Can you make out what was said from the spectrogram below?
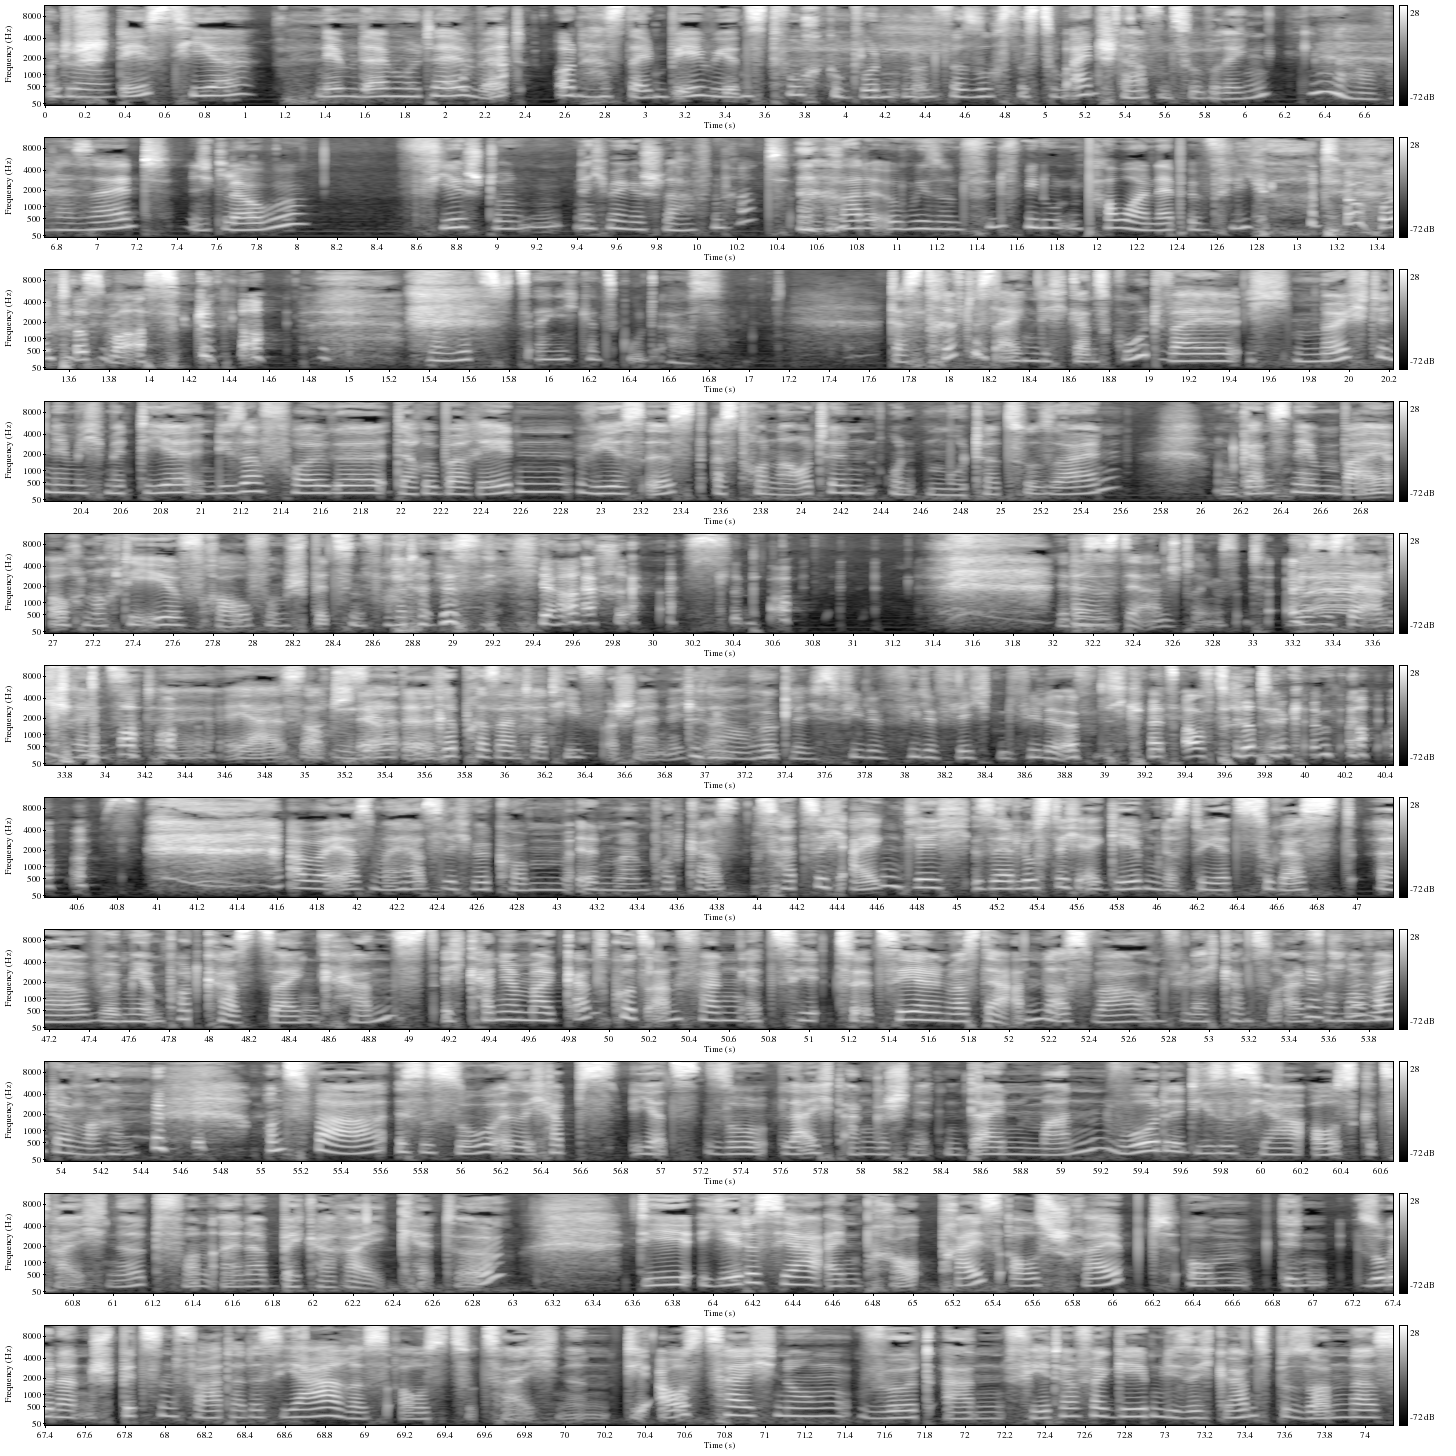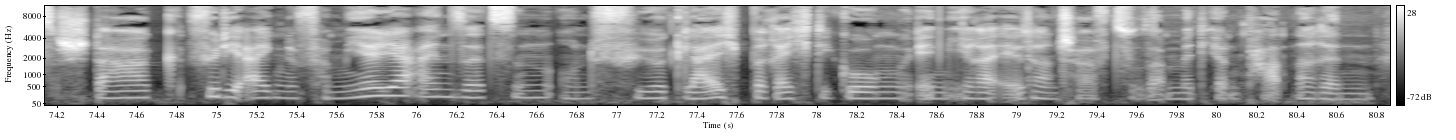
und du Genau. stehst hier neben deinem Hotelbett und hast dein Baby ins Tuch gebunden und versuchst es zum Einschlafen zu bringen. Genau, weil er seit, ich glaube, vier Stunden nicht mehr geschlafen hat und gerade irgendwie so ein fünf Minuten Powernap im Flieger hatte und das war's. Genau. Aber jetzt sieht's eigentlich ganz gut aus. Das trifft es eigentlich ganz gut, weil ich möchte nämlich mit dir in dieser Folge darüber reden, wie es ist, Astronautin und Mutter zu sein. Und ganz nebenbei auch noch die Ehefrau vom Spitzenvater des Jahres. Genau. Ja, das ist der anstrengendste Teil. Das ist der anstrengendste Genau. Teil. Ja, ist auch sehr äh, repräsentativ wahrscheinlich. Genau, Dann, ne? wirklich. Viele, viele Pflichten, viele Öffentlichkeitsauftritte, genau. Aber erstmal herzlich willkommen in meinem Podcast. Es hat sich eigentlich sehr lustig ergeben, dass du jetzt zu Gast äh, bei mir im Podcast sein kannst. Ich kann ja mal ganz kurz anfangen erzäh zu erzählen, was der Anlass war und vielleicht kannst du einfach mal weitermachen. Und zwar ist es so, also ich habe es jetzt so leicht angeschnitten. Dein Mann wurde dieses Jahr ausgezeichnet von einer Bäckereikette, die jedes Jahr einen Prau Preis ausschreibt, um den sogenannten Spitzenvater des Jahres auszuzeichnen. Die Auszeichnung wird an Väter vergeben, die sich ganz besonders stark für die eigene Familie einsetzen und für Gleichberechtigung in ihrer Elternschaft zusammen mit ihren Partnerinnen.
